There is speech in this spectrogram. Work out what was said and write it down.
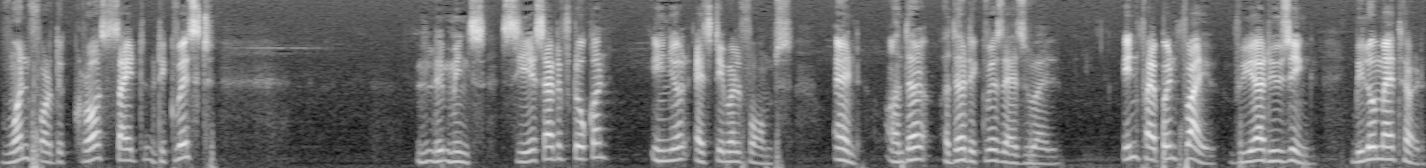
one for the cross-site request means CSRF token in your HTML forms and other other requests as well. In 5.5 we are using below method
